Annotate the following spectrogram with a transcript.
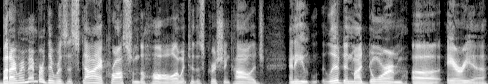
but I remember there was this guy across from the hall. I went to this Christian college, and he lived in my dorm uh, area.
